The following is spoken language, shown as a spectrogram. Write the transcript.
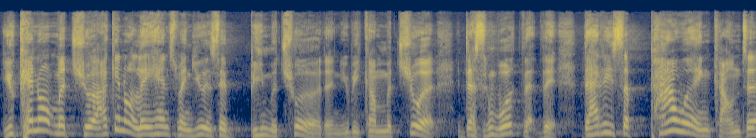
You cannot mature. I cannot lay hands on you and say, be matured, and you become mature. It doesn't work that way. That is a power encounter.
